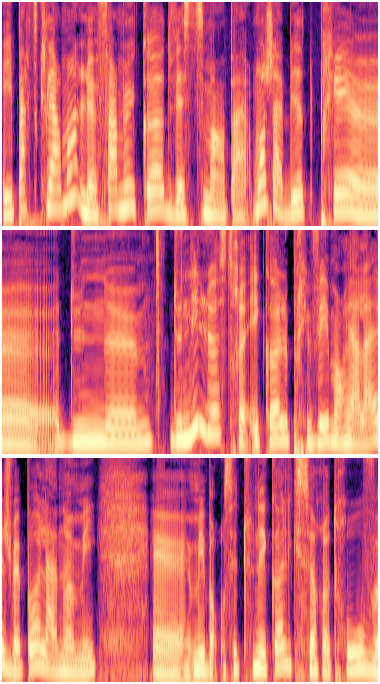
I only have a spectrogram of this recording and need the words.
Et particulièrement le fameux code vestimentaire. Moi, j'habite près d'une d'une illustre école privée montréalaise. Je vais pas la nommer. mais bon, c'est une école qui se retrouve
